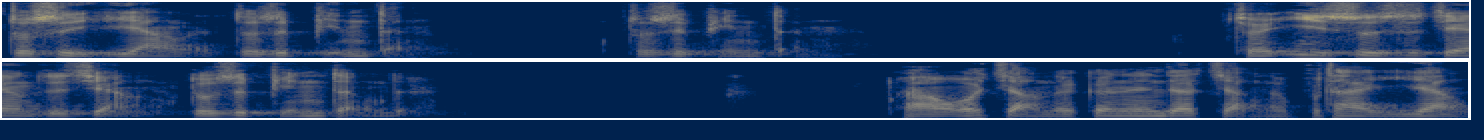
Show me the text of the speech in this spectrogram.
都是一样的，都是平等，都是平等。所以意思是这样子讲，都是平等的。啊，我讲的跟人家讲的不太一样，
